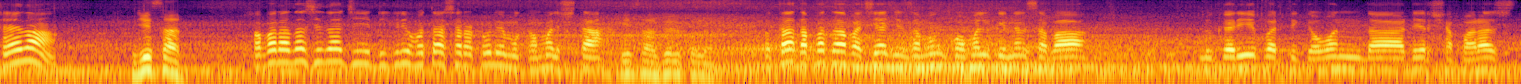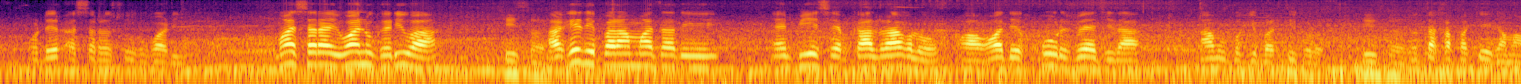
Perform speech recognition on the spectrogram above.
شه ده جی سر خبره داسې ده چې ډګري خو تا سره ټولې مکمل شته خو تا ته پته بچیا چې زمونږ په ملک کې نن سبا نوکري پرتي کون دا ډېر شپرست او ډېر اثر رسوخ غواړي ما سره یوه نوکري وه هغې دې پرا ما ته دې ایم پي اې صاحب کال راغلو او هغه دې خور زوی چې دا هغه پکې برتي کړو نو ته خپه کېږه ما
